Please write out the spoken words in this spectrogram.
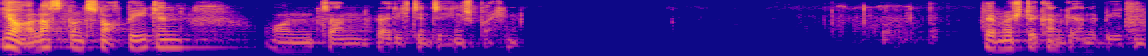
Ja, lasst uns noch beten und dann werde ich den Segen sprechen. Wer möchte, kann gerne beten.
